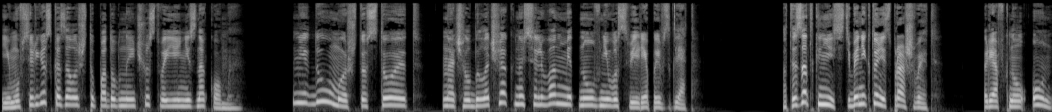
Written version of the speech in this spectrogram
Ему всерьез казалось, что подобные чувства ей незнакомы. «Не думаю, что стоит...» — начал было Чак, но Сильван метнул в него свирепый взгляд. «А ты заткнись, тебя никто не спрашивает!» — рявкнул он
